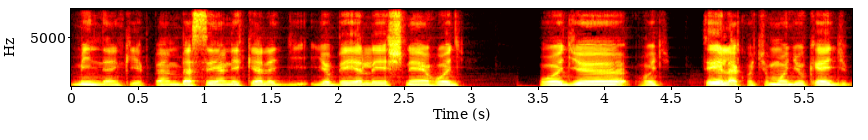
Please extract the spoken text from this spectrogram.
mindenképpen beszélni kell egy, a bérlésnél, hogy, hogy, hogy tényleg, hogyha mondjuk egy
